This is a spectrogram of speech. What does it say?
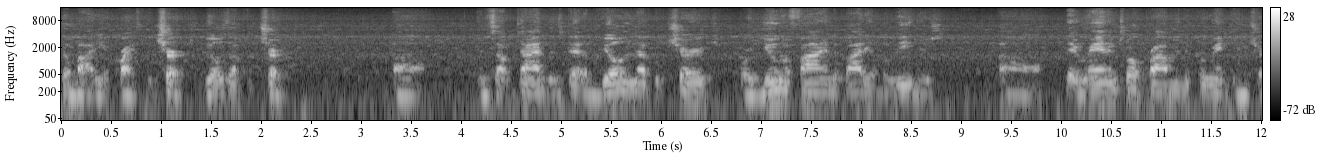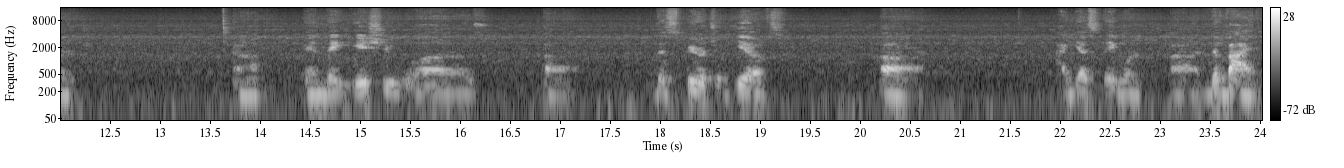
the body of Christ, the church, builds up the church. Uh, and sometimes instead of building up the church or unifying the body of believers, uh, they ran into a problem in the Corinthian church. And the issue was uh, the spiritual gifts. Uh, I guess they were uh, divided.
